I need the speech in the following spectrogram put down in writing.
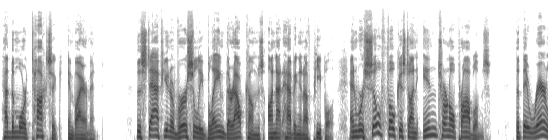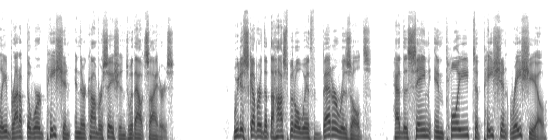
had the more toxic environment. The staff universally blamed their outcomes on not having enough people and were so focused on internal problems that they rarely brought up the word patient in their conversations with outsiders. We discovered that the hospital with better results had the same employee to patient ratio,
